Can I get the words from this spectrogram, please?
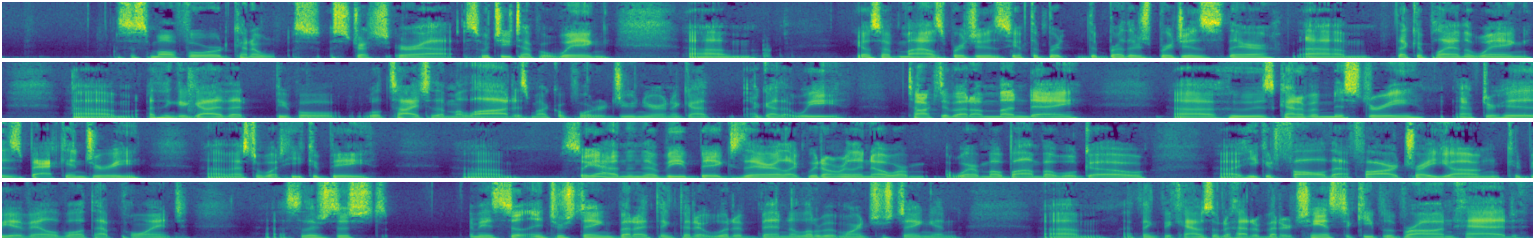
is a small forward, kind of stretch or uh, switchy type of wing. Um, you also have Miles Bridges. You have the the brothers Bridges there um, that could play on the wing. Um, I think a guy that people will tie to them a lot is Michael Porter Jr. and a guy a guy that we talked about on Monday, uh, who is kind of a mystery after his back injury um, as to what he could be. Um, so yeah, and then there'll be bigs there. Like we don't really know where where Mo Bamba will go. Uh, he could fall that far. Trae Young could be available at that point. Uh, so there's just, I mean, it's still interesting, but I think that it would have been a little bit more interesting, and um, I think the Cavs would have had a better chance to keep LeBron had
